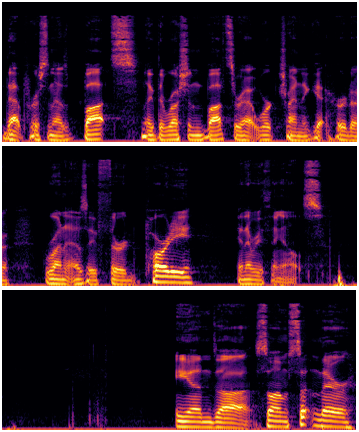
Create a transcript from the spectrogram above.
that person has bots, like the Russian bots are at work trying to get her to run as a third party and everything else. And uh, so I'm sitting there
